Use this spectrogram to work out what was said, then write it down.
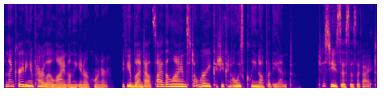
and then creating a parallel line on the inner corner. If you blend outside the lines, don't worry because you can always clean up at the end. Just use this as a guide.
